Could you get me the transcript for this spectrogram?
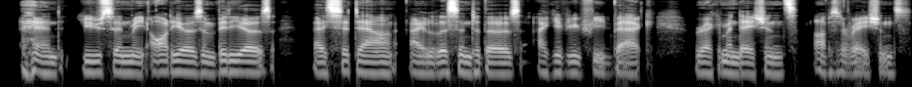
and you send me audios and videos. I sit down, I listen to those, I give you feedback, recommendations, observations.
